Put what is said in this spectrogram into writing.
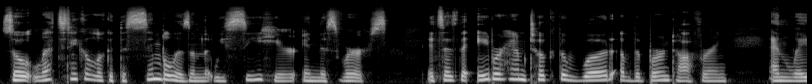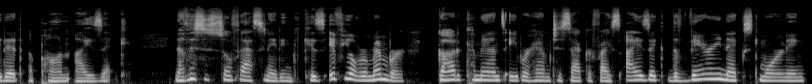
So let's take a look at the symbolism that we see here in this verse. It says that Abraham took the wood of the burnt offering and laid it upon Isaac. Now, this is so fascinating because if you'll remember, God commands Abraham to sacrifice Isaac the very next morning.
